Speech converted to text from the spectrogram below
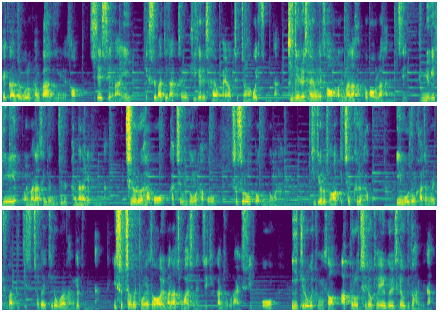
객관적으로 평가하기 위해서 CSMI, X바디 같은 기계를 사용하여 측정하고 있습니다. 기계를 사용해서 얼마나 각도가 올라가는지, 근육의 힘이 얼마나 생겼는지를 판단하게 됩니다. 치료를 하고 같이 운동을 하고 스스로 또 운동을 하고 기계로 정확히 체크를 하고 이 모든 과정을 주간 PT 수첩에 기록으로 남겨둡니다. 이 수첩을 통해서 얼마나 좋아지는지 객관적으로 알 수 있고 이 기록을 통해서 앞으로 치료 계획을 세우기도 합니다.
